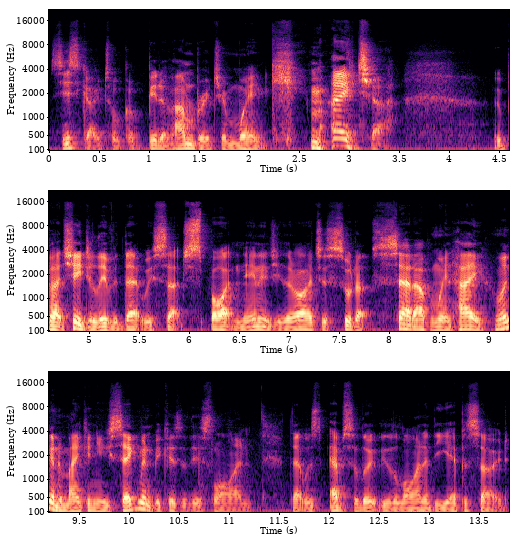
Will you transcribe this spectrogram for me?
Sisko took a bit of umbrage and went, Major. But she delivered that with such spite and energy that I just sort of sat up and went, hey, we're going to make a new segment because of this line. That was absolutely the line of the episode.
